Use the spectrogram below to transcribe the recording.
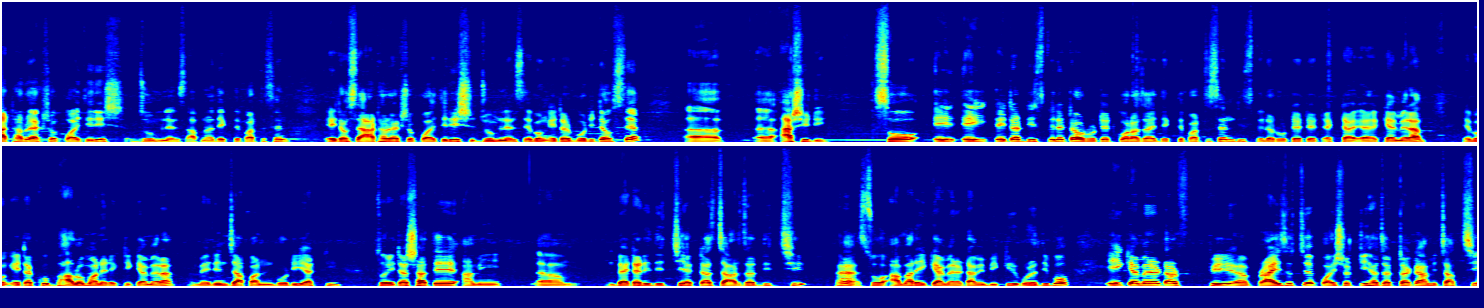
আঠারো একশো পঁয়ত্রিশ জুম লেন্স। আপনারা দেখতে পারতেছেন, এটা হচ্ছে আঠারো একশো পঁয়ত্রিশ জুম লেন্স এবং এটার বডিটা হচ্ছে আশি ডি। সো এই এই এটার ডিসপ্লেটাও রোটেট করা যায়, দেখতে পারতেছেন ডিসপ্লে রোটেটেড একটা ক্যামেরা এবং এটা খুব ভালো মানের একটি camera made in Japan body একটি তো এটার সাথে আমি ব্যাটারি দিচ্ছি, একটা চার্জার দিচ্ছি হ্যাঁ? সো আমার এই ক্যামেরাটা আমি বিক্রি করে দিব। এই ক্যামেরাটার প্রাইস হচ্ছে পঁয়ষট্টি হাজার টাকা আমি চাচ্ছি।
